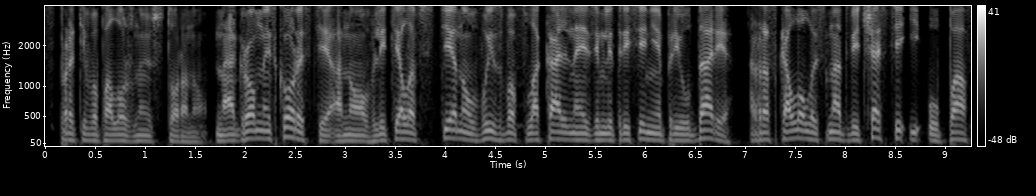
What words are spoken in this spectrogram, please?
в противоположную сторону. На огромной скорости оно влетело в стену, вызвав локальное землетрясение при ударе, раскололось на две части и, упав,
